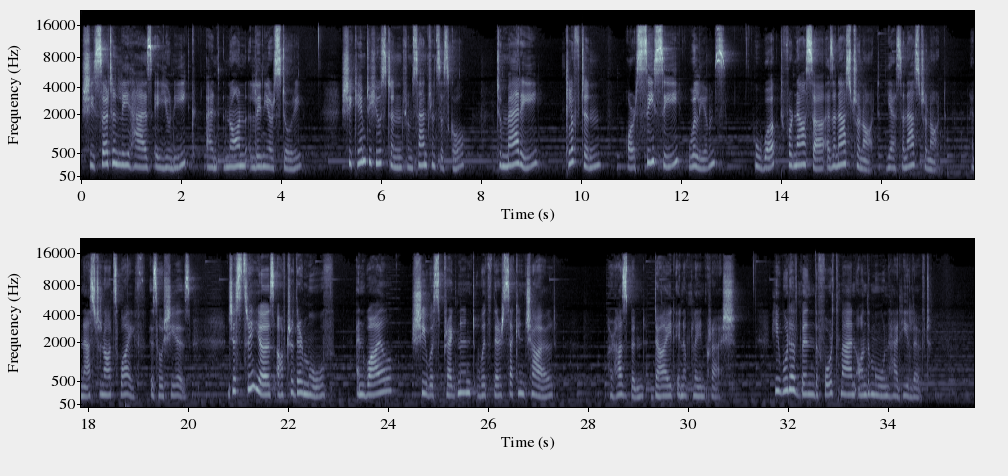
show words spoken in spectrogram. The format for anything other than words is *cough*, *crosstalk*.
She certainly has a unique and non linear story. She came to Houston from San Francisco to marry Clifton or C.C. Williams, who worked for NASA as an astronaut. Yes, an astronaut. An astronaut's wife is who she is. Just three years after their move, and while she was pregnant with their second child, her husband died in a plane crash. He would have been the fourth man on the moon had he lived.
